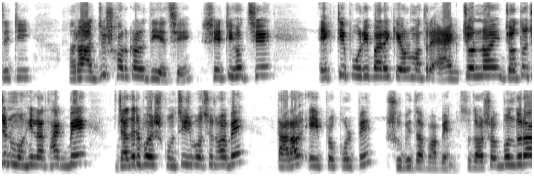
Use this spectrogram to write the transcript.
যেটি রাজ্য সরকার দিয়েছে, সেটি হচ্ছে একটি পরিবারে কেবলমাত্র একজন নয়, যতজন মহিলা থাকবে, যাদের বয়স পঁচিশ বছর হবে, তারাও এই প্রকল্পে সুবিধা পাবেন। সো দর্শক বন্ধুরা,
